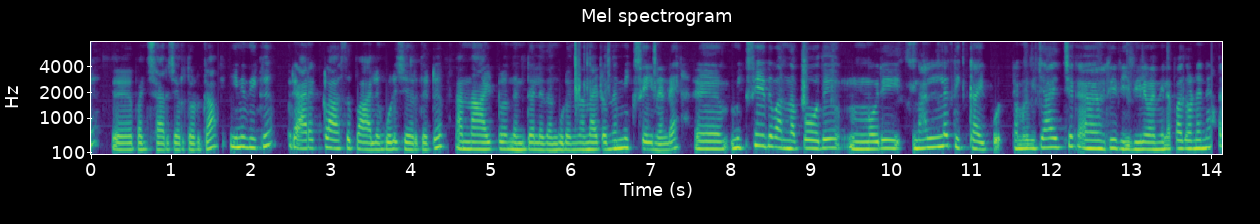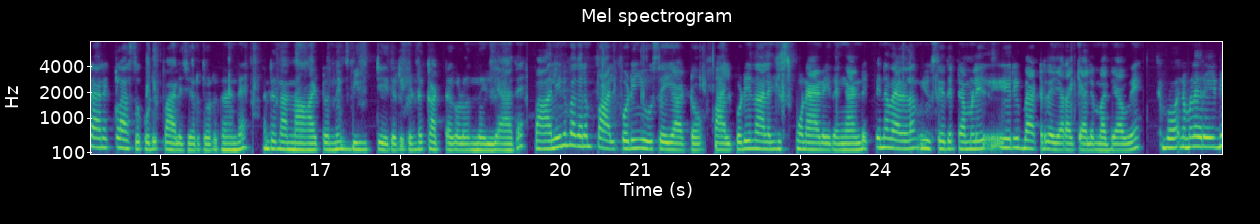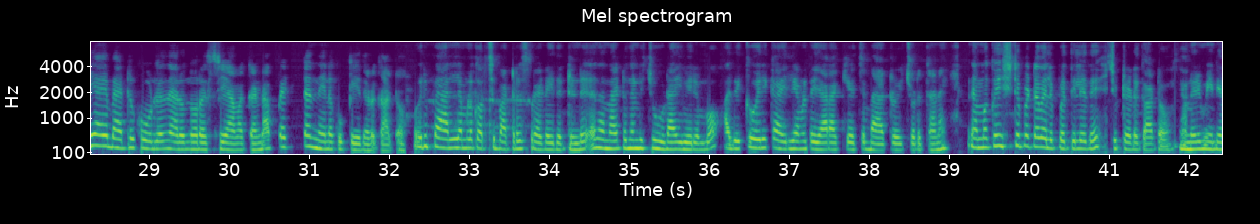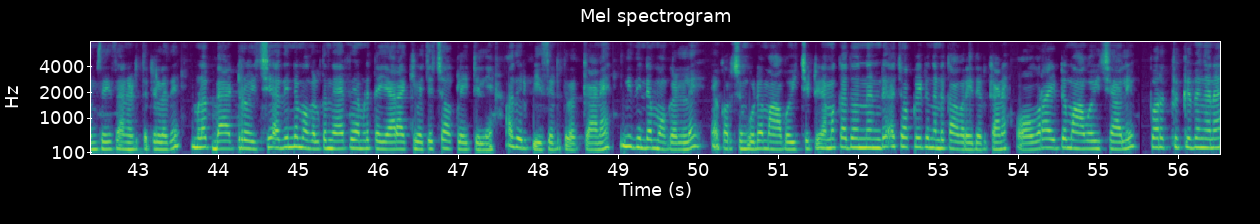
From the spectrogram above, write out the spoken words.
പഞ്ചസാര ചേർത്ത് കൊടുക്കാം. ഇനി ഇതിക്ക് ഒരു അര ഗ്ലാസ് പാലും കൂടി ചേർത്തിട്ട് നന്നായിട്ട് ഒന്ന് എല്ലാം കൂടി ഒന്ന് മിക്സ് ചെയ്യുന്നുണ്ട്. മിക്സ് ചെയ്ത് വന്നപ്പോൾ അത് ഒരു നല്ല തിക്കായിപ്പോയി നമ്മൾ വിചാരിച്ച ഒരു രീതിയിൽ വന്നില്ല. അപ്പൊ അതുകൊണ്ട് തന്നെ ഒരു അര ഗ്ലാസ് കൂടി പാൽ ചേർത്ത് കൊടുക്കുന്നുണ്ട്. എന്നിട്ട് നന്നായിട്ടൊന്ന് ബീറ്റ് ചെയ്തെടുക്കുന്നുണ്ട് കട്ടകളൊന്നും ഇല്ലാതെ. പാലിന് പകരം പാൽപ്പൊടി യൂസ് ചെയ്യാട്ടോ പാൽപ്പൊടി നാലഞ്ച് സ്പൂൺ ആഡ് ചെയ്തെങ്ങാണ്ട്. പിന്നെ വെള്ളം യൂസ് ചെയ്തിട്ട് നമ്മൾ ഈ ഒരു ബാറ്റർ തയ്യാറാക്കിയാലും മതിയാവേ. അപ്പോൾ നമ്മൾ റെഡി ആയ ബാറ്റർ കൂടുതൽ നേരം ഒന്നും റെസ്റ്റ് ചെയ്യാൻ വെക്കണ്ട. പെട്ടെന്ന് തന്നെ കുക്ക് ചെയ്തെടുക്കാം കേട്ടോ ഒരു പാനിൽ നമ്മൾ കുറച്ച് ബട്ടർ സ്പ്രെഡ് ചെയ്തിട്ടുണ്ട്. അത് നന്നായിട്ടൊന്നുകൊണ്ട് ചൂടായി വരുമ്പോൾ അതിലേക്ക് ഒരു കയ്യിൽ നമ്മൾ തയ്യാറാക്കി വെച്ച ബാറ്റർ ഒഴിച്ചു കൊടുക്കുകയാണ് നമുക്ക് ഇഷ്ടപ്പെട്ട വലുപ്പത്തിൽ ഇത് ചുട്ടെടുക്കാം കേട്ടോ ഞാനൊരു മീഡിയം സൈസ് ആണ് എടുത്തിട്ടുള്ളത്. നമ്മൾ ബാറ്റർ ഒഴിച്ച് അതിന്റെ മുകൾക്ക് നേരത്തെ നമ്മൾ തയ്യാറാക്കി വെച്ച ചോക്ലേറ്റ് ഇല്ലേ അതൊരു പീസ് എടുത്ത് വെക്കുകയാണ് ഇനി ഇതിന്റെ മുകളിൽ കുറച്ചും കൂടെ മാവ് ഒഴിച്ചിട്ട് നമുക്ക് അതൊന്നുണ്ട് ആ ചോക്ലേറ്റ് ഒന്നുണ്ട് കവർ ചെയ്തെടുക്കുകയാണ് ഓവറായിട്ട് മാവ് ഒഴിച്ചാൽ പുറത്തേക്ക് ഇതിങ്ങനെ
